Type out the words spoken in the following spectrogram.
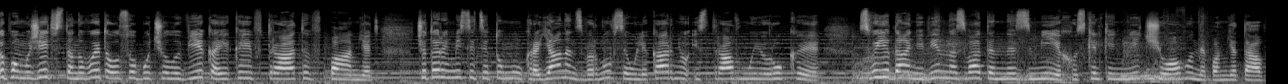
Допоможіть встановити особу чоловіка, який втратив пам'ять. Чотири місяці тому краянин звернувся у лікарню із травмою руки. Свої дані він назвати не зміг, оскільки нічого не пам'ятав.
